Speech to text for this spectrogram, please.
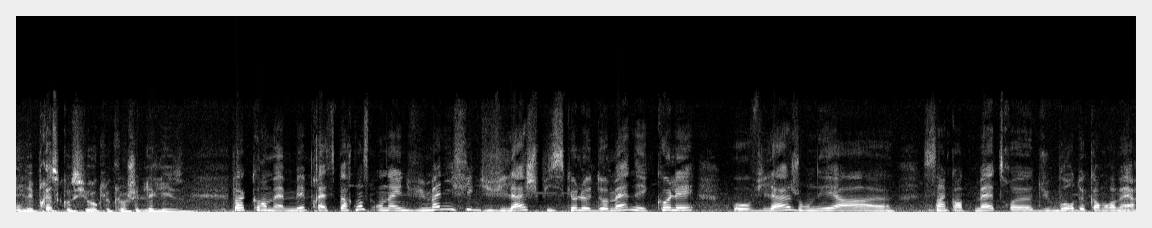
On est presque aussi haut que le clocher de l'église. Pas quand même, mais presque. Par contre, on a une vue magnifique du village puisque le domaine est collé au village. On est à euh, 50 mètres euh, du bourg de Cambremer.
